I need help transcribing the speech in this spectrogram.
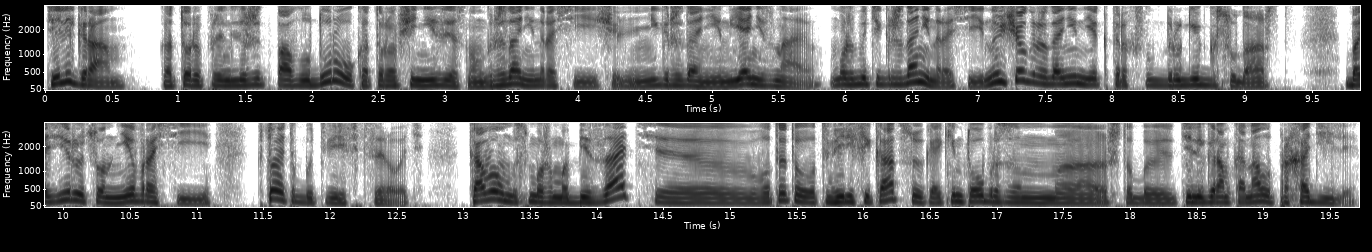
Telegram, который принадлежит Павлу Дурову, который вообще неизвестно, он гражданин России еще или не гражданин, я не знаю. Может быть и гражданин России, но еще гражданин некоторых других государств. Базируется он не в России. Кто это будет верифицировать? Кого мы сможем обязать э, вот эту вот верификацию каким-то образом, э, чтобы телеграм-каналы проходили?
